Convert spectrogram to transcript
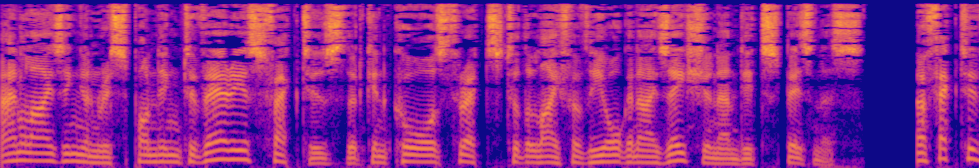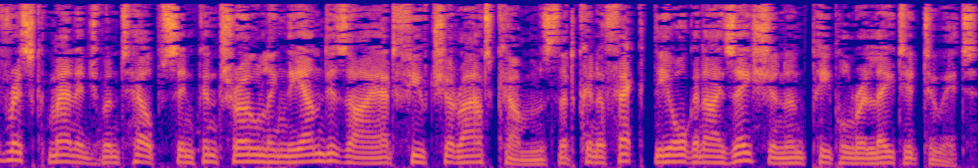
analyzing and responding to various factors that can cause threats to the life of the organization and its business. Effective risk management helps in controlling the undesired future outcomes that can affect the organization and people related to it.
